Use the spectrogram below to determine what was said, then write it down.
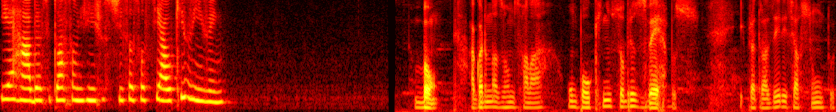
e errado é a situação de injustiça social que vivem. Bom, agora nós vamos falar um pouquinho sobre os verbos. E para trazer esse assunto,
